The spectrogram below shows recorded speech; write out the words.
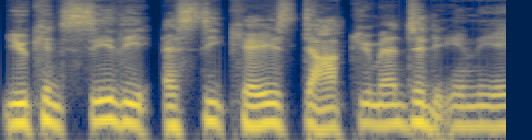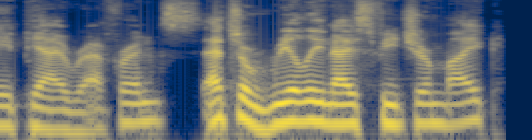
You can see the SDKs documented in the API reference. That's a really nice feature, Mike.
